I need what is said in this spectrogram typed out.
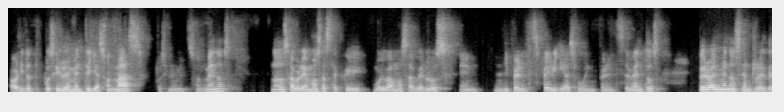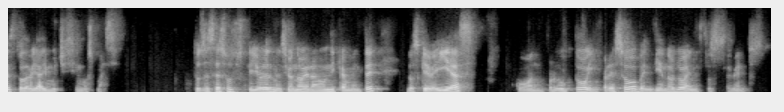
Ahorita posiblemente ya son más, posiblemente son menos, no lo sabremos hasta que volvamos a verlos en, diferentes ferias o en diferentes eventos, pero al menos en redes todavía hay muchísimos más. Entonces, esos que yo les menciono eran únicamente los que veías con producto impreso vendiéndolo en estos eventos.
